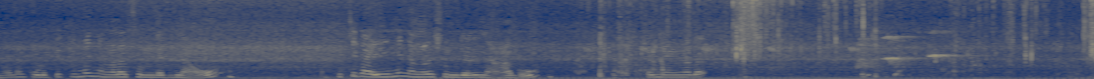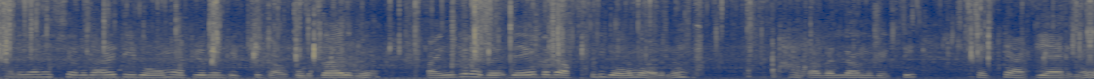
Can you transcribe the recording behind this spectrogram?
എന്നാലും കുളിപ്പിക്കുമ്പോൾ ഞങ്ങൾ സുന്ദരനാവും. കുളിപ്പിച്ച് കഴിയുമ്പോൾ ഞങ്ങൾ സുന്ദരനാകും. അപ്പം ഞങ്ങൾ അത് ഞാൻ ചെറുതായിട്ട് ഈ രോമമൊക്കെ ഒന്ന് വെട്ടി കൊടുത്തായിരുന്നു. ഭയങ്കര ഇത് ദേഹത്തിന്റെ അപ്പിടി രോമമായിരുന്നു. അപ്പം അതെല്ലാം ഒന്ന് വെട്ടി സെറ്റാക്കിയായിരുന്നു.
